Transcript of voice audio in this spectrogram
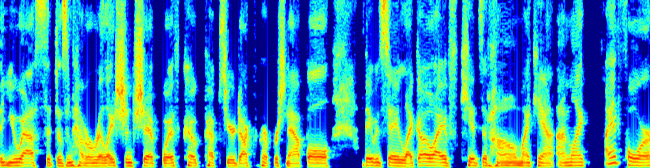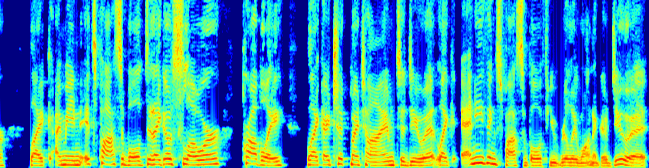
the US that doesn't have a relationship with Coke, Pepsi, or Dr. Pepper Snapple. They would say, like, oh, I have kids at home. I can't. I'm like, I had four. Like, I mean, it's possible. Did I go slower? Probably. Like, I took my time to do it. Like, anything's possible if you really want to go do it.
